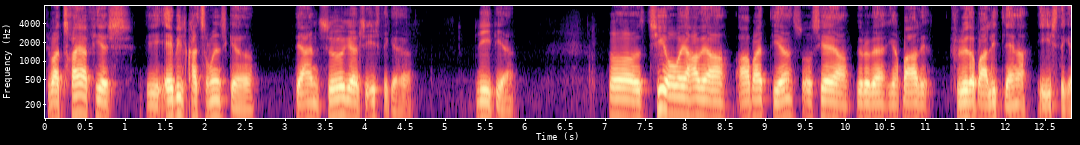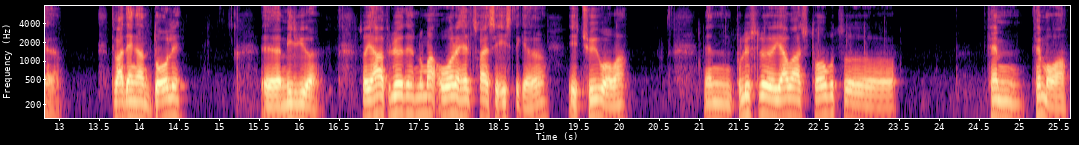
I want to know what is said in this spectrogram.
det var 83 i Ebil Katrinsgade. Det er en søgegade i Istegade. Lige der. Så 10 år, jeg har været arbejdet der, så siger jeg, ved du hvad, jeg bare flytter bare lidt længere i Istegade. Det var dengang dårligt øh, miljø. Så jeg har flyttet nummer 58 i Istegade i 20 år. Men pludselig, jeg var stoppet øh, fem, fem år,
